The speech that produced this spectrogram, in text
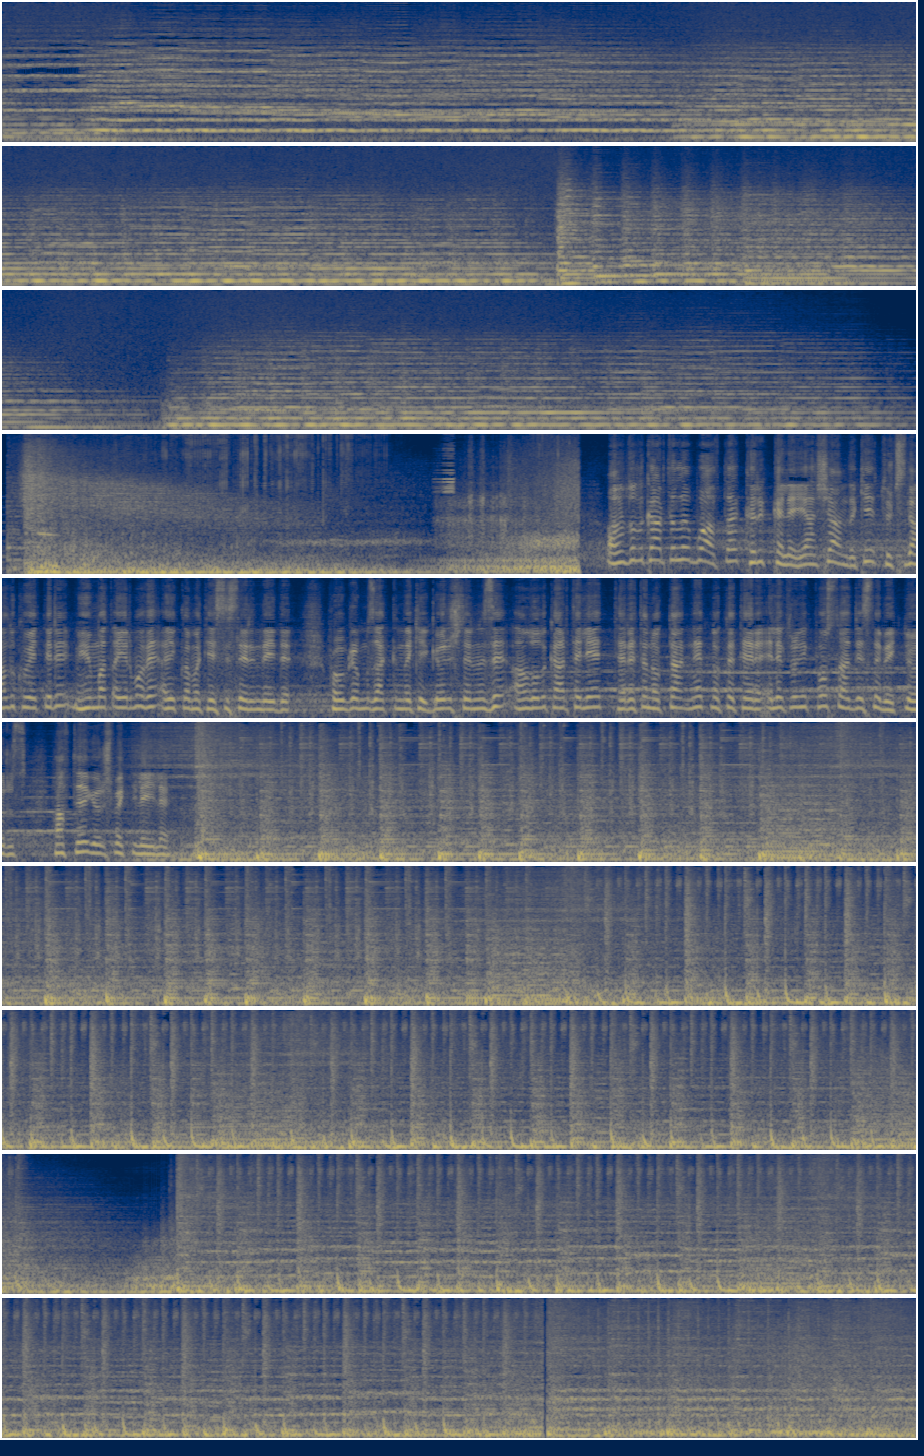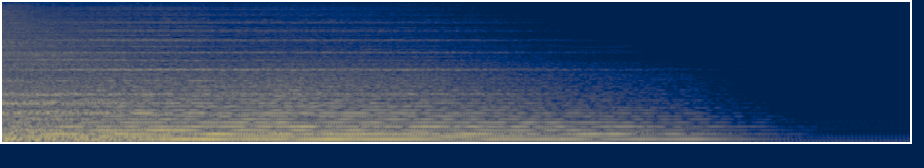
Kartalı bu hafta Kırıkkale Yahşihan'daki Türk Silahlı Kuvvetleri mühimmat ayırma ve ayıklama tesislerindeydi. Programımız hakkındaki görüşlerinizi Anadolu Karteli'ye trt.net.tr elektronik posta adresine bekliyoruz. Haftaya görüşmek dileğiyle.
